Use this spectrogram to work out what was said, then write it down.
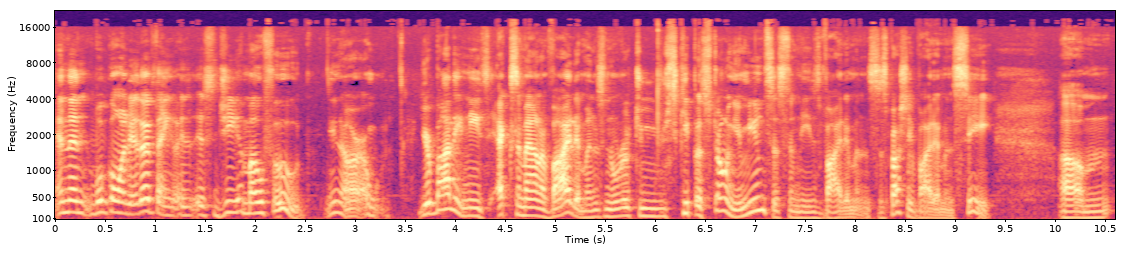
And then we'll go on to the other thing is GMO food. You know, our- your body needs X amount of vitamins in order to keep us strong. Your immune system needs vitamins, especially vitamin C. Um,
